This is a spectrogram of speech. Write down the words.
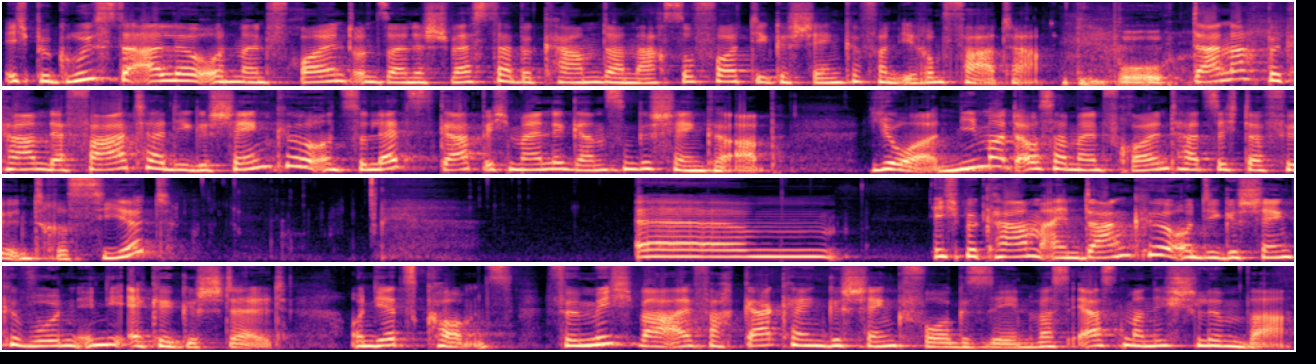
Ich begrüßte alle und mein Freund und seine Schwester bekamen danach sofort die Geschenke von ihrem Vater. Boah. Danach bekam der Vater die Geschenke und zuletzt gab ich meine ganzen Geschenke ab. Joa, niemand außer mein Freund hat sich dafür interessiert. Ähm, ich bekam ein Danke und die Geschenke wurden in die Ecke gestellt. Und jetzt kommt's. Für mich war einfach gar kein Geschenk vorgesehen, was erstmal nicht schlimm war.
